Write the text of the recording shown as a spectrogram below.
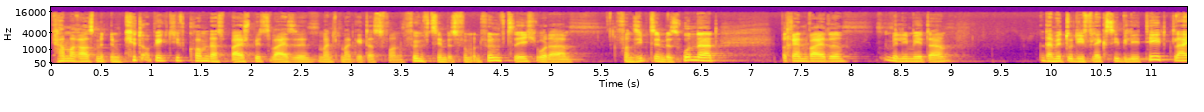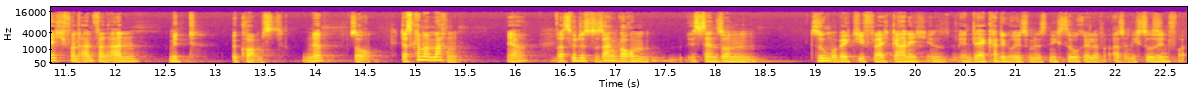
Kameras mit einem Kit-Objektiv kommen, das beispielsweise, manchmal geht das von 15 bis 55 oder von 17 bis 100 Brennweite Millimeter, damit du die Flexibilität gleich von Anfang an mitbekommst. Ne? So, das kann man machen. Ja, was würdest du sagen, warum ist denn so ein Zoom-Objektiv vielleicht gar nicht in, in der Kategorie zumindest nicht so relevant, also nicht so sinnvoll?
